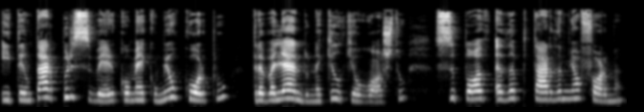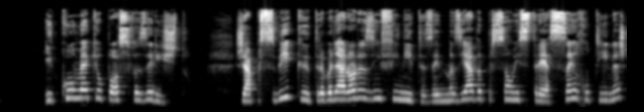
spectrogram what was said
e tentar perceber como é que o meu corpo, trabalhando naquilo que eu gosto, se pode adaptar da melhor forma. E como é que eu posso fazer isto? Já percebi que trabalhar horas infinitas em demasiada pressão e stress sem rotinas,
